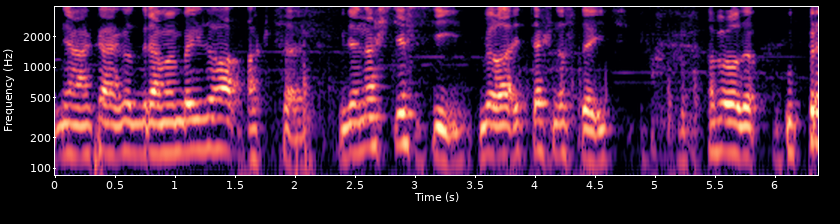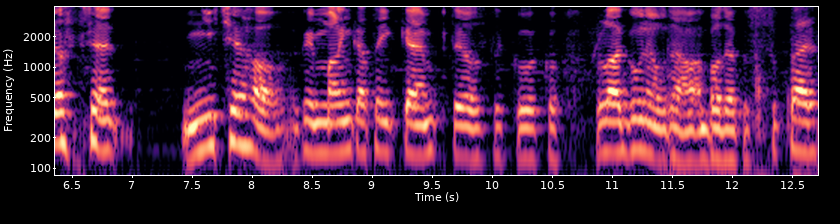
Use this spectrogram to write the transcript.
nějaká jako drum and bassová akce, kde naštěstí byla i techno stage. A bylo to uprostřed ničeho, takový malinkatý kemp, tyjo, s takovou jako lagunou tam a bylo to jako super.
